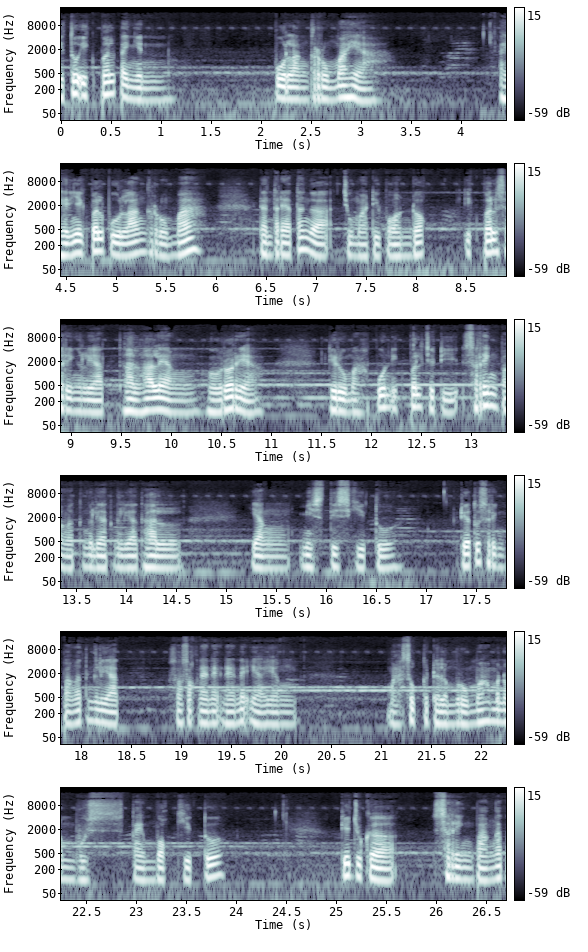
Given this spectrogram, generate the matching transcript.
itu Iqbal pengen pulang ke rumah ya. Akhirnya Iqbal pulang ke rumah dan ternyata nggak cuma di pondok. Iqbal sering ngeliat hal-hal yang horor ya. Di rumah pun Iqbal jadi sering banget ngeliat-ngeliat hal yang mistis gitu. Dia tuh sering banget ngeliat sosok nenek-nenek ya yang masuk ke dalam rumah menembus tembok gitu dia juga sering banget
